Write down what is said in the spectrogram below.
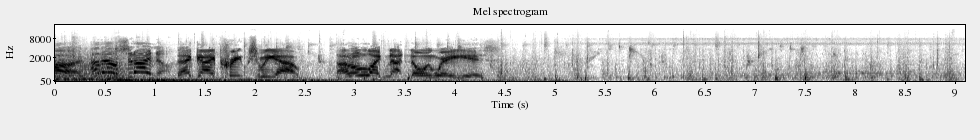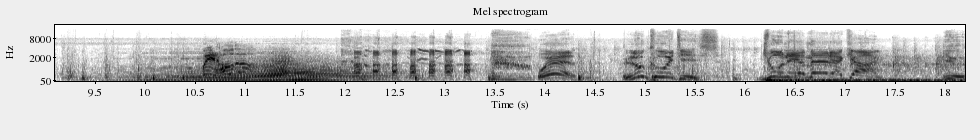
Where's How the hell should I know? That guy creeps me out. I don't like not knowing where he is. Wait, hold up. Well, look who it is. Johnny American. You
